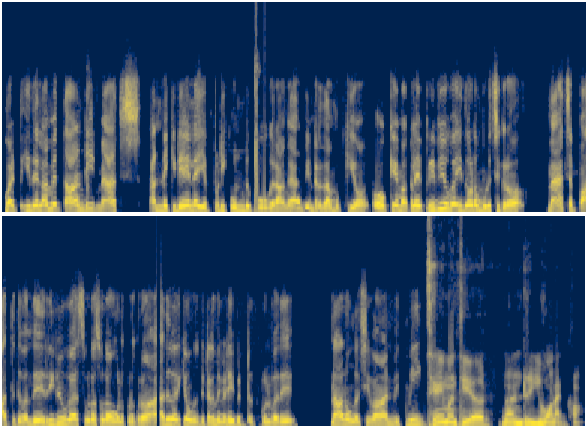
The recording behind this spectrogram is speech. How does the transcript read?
பட் இதெல்லாமே தாண்டி மேட்ச் அன்னைக்கு டேல எப்படி கொண்டு போகுறாங்க அப்படின்றதா முக்கியம். ஓகே மக்களே ப்ரிவியூவை இதோட முடிச்சுக்கிறோம். மேட்சை பார்த்துட்டு வந்து ரிவ்யூவை சுட சுட உங்களுக்கு கொடுக்குறோம். அது வரைக்கும் உங்ககிட்ட இருந்து விடைபெற்றுக் கொள்வது நான் உங்கள் Siva. And with me Hemant நன்றி வணக்கம்.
